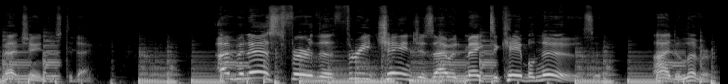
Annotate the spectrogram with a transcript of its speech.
That changes today. I've been asked for the three changes I would make to cable news, and I deliver.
